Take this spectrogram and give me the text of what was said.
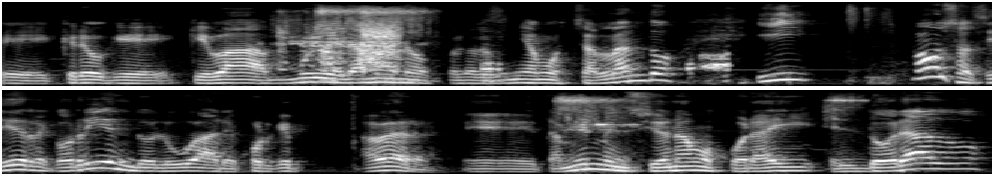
Eh, creo que, va muy de la mano con lo que veníamos charlando. Y vamos a seguir recorriendo lugares, porque, a ver, eh, también mencionamos por ahí El Dorado,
